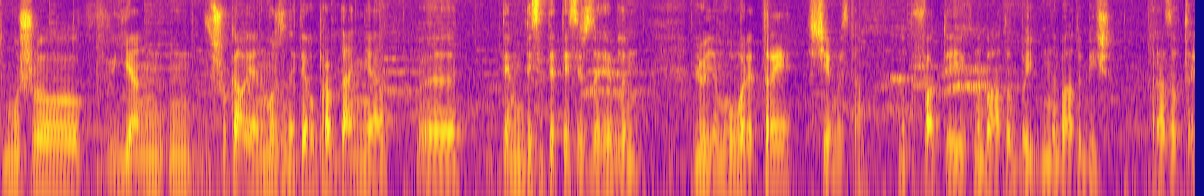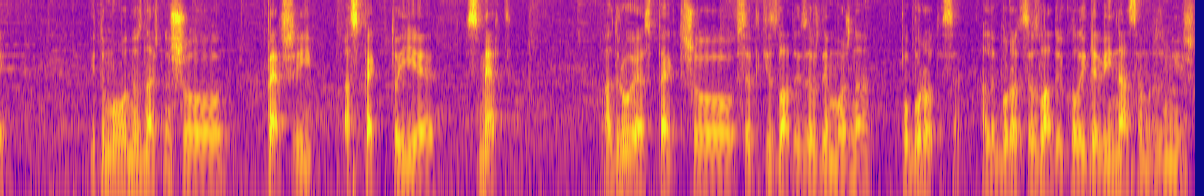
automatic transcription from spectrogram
Тому що я шукав, я не можу знайти оправдання е, тим 10 тисяч загиблим людям. Говорять три з чимось там. Ну, по факту їх набагато, набагато більше, раза в три. І тому однозначно, що перший аспект то є смерть, а другий аспект, що все-таки з владою завжди можна поборотися. Але боротися з владою, коли йде війна, сам розумієш,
